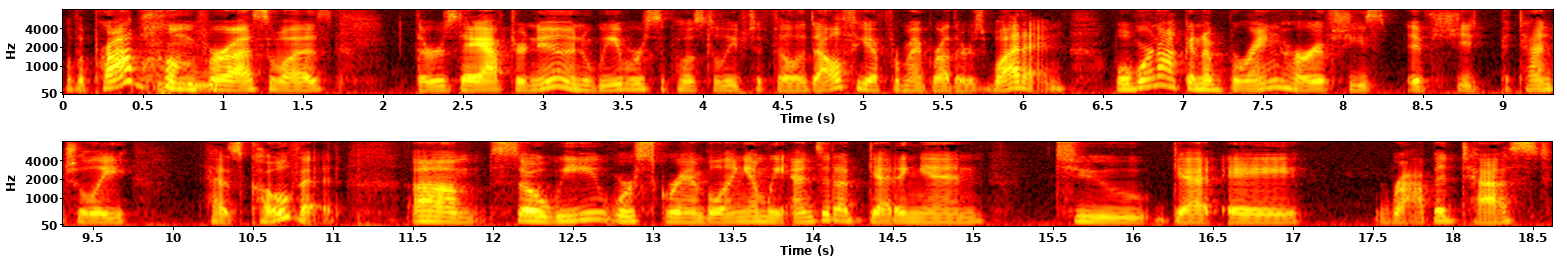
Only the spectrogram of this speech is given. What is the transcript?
Well, the problem mm-hmm. for us was Thursday afternoon, we were supposed to leave to Philadelphia for my brother's wedding. Well, we're not going to bring her if she's if she potentially has COVID. Um, so we were scrambling and we ended up getting in to get a rapid test.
